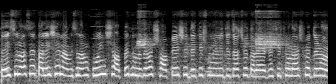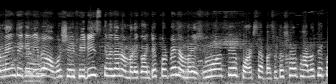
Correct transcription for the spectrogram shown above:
তো এই ছিল আছে কালেকশন আমি ছিলাম কুইন শপে তোমরা যারা শপে এসে দেখে শুনে নিতে চাচ্ছ, তারা অ্যাড্রেসে চলে আসবে। যারা অনলাইন থেকে নেবে, অবশ্যই ভিডিও স্ক্রিনে দেন নাম্বারে কন্ট্যাক্ট করবে। নাম্বারে ইমো আছে হোয়াটসঅ্যাপ আছে। তো সবাই ভালো থেকো,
